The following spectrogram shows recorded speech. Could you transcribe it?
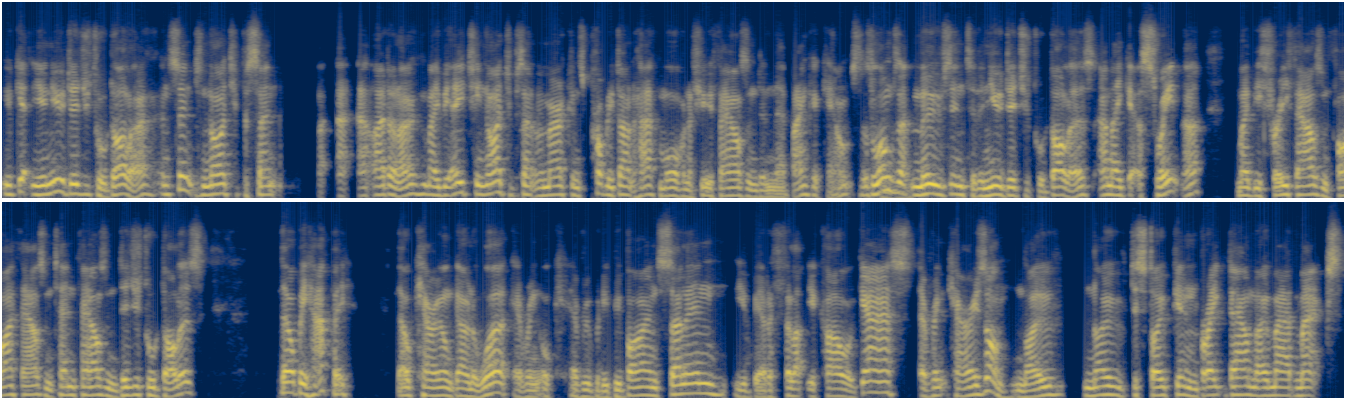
You get your new digital dollar, and since 90%, I, I, don't know, maybe 80, 90% of Americans probably don't have more than a few thousand in their bank accounts. As long as that moves into the new digital dollars and they get a sweetener, maybe 3,000, 5,000, 10,000 digital dollars, they'll be happy they'll carry on going to work. Everything, everybody be buying, selling. You'll be able to fill up your car with gas. Everything carries on. No, no dystopian breakdown. No Mad Max.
